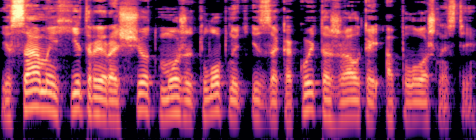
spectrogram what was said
и самый хитрый расчет может лопнуть из-за какой-то жалкой оплошности.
